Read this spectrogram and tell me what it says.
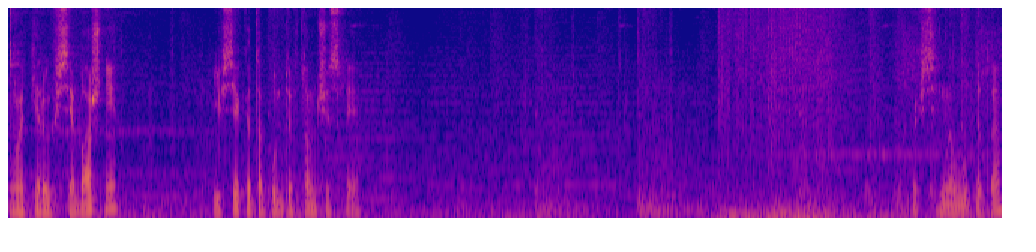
Во-первых, все башни. И все катапульты в том числе. Как сильно лупят, а?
